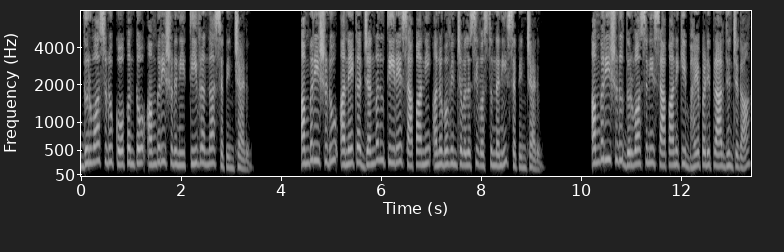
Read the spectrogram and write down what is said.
దుర్వాసుడు కోపంతో అంబరీషుడిని తీవ్రంగా శపించాడు. అంబరీషుడు అనేక జన్మలు తీరే శాపాన్ని అనుభవించవలసి వస్తుందని శపించాడు. అంబరీషుడు దుర్వాసుని శాపానికి భయపడి ప్రార్థించగా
